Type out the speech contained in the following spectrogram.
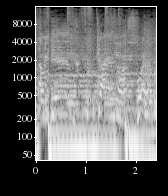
también caen más fuerte.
